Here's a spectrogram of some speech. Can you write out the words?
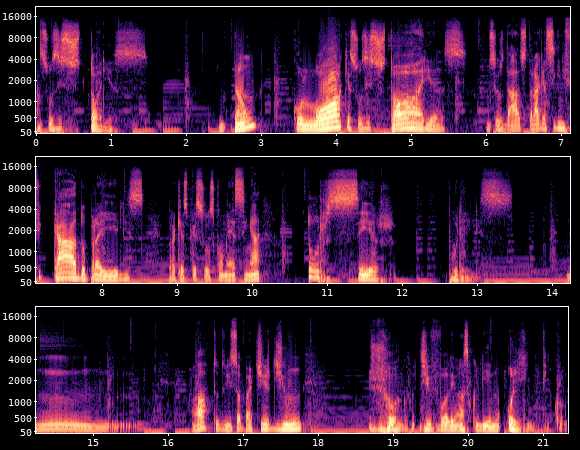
as suas histórias. Então, coloque as suas histórias nos seus dados, traga significado para eles, para que as pessoas comecem a torcer por eles. Hum. Ó, tudo isso a partir de um jogo de vôlei masculino olímpico.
